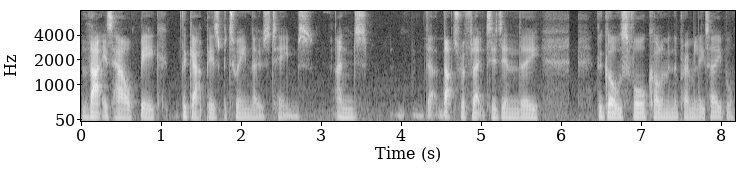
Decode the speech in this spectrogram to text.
That is how big the gap is between those teams, and that that's reflected in the the goals for column in the Premier League table.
